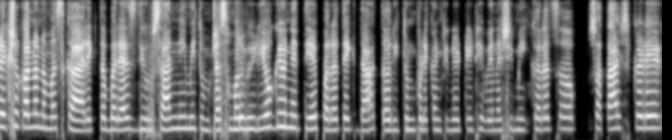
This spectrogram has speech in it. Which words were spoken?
प्रेक्षकांनो नमस्कार. एक तर बऱ्याच दिवसांनी मी तुमच्यासमोर व्हिडिओ घेऊन येतेय परत एकदा. तर इथून पुढे कंटिन्युटी ठेवेन अशी मी खरंच स्वतःकडे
